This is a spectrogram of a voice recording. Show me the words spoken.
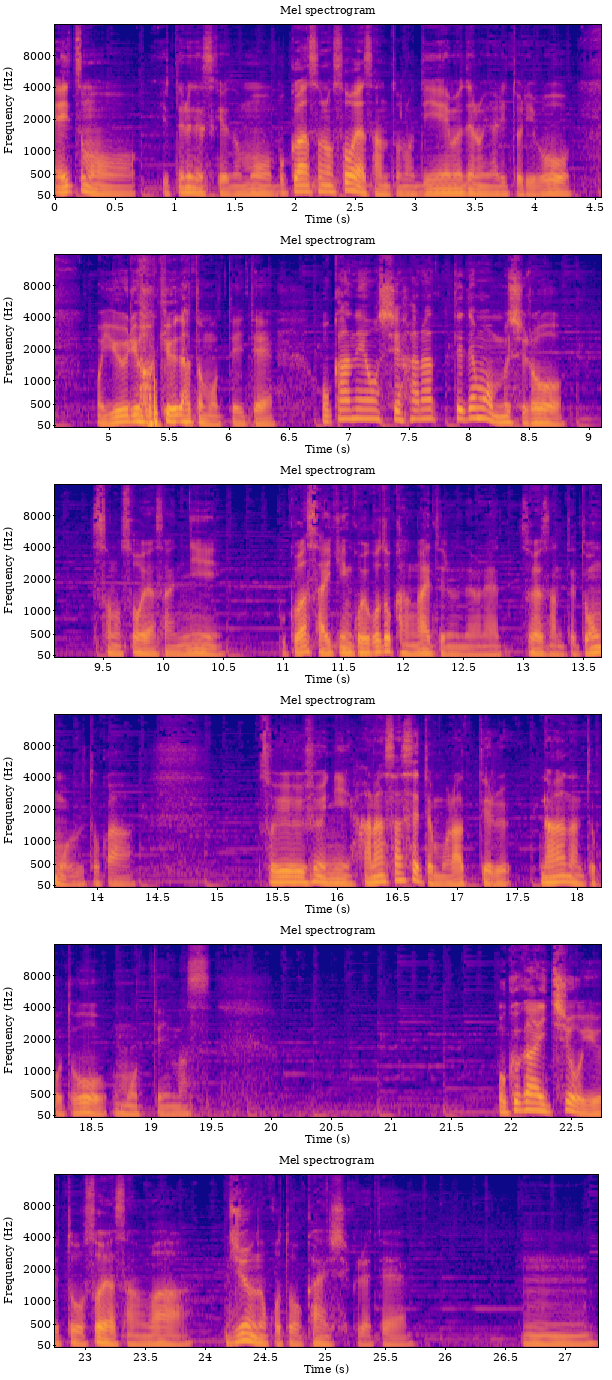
えいつも言ってるんですけれども僕はその宗谷さんとの DM でのやり取りをもう有料級だと思っていてお金を支払ってでもむしろその宗谷さんに僕は最近こういうこと考えてるんだよね。宗谷さんってどう思うとかそういうふうに話させてもらってるなあなんてことを思っています。僕が1を言うと宗谷さんは10のことを返してくれてうん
